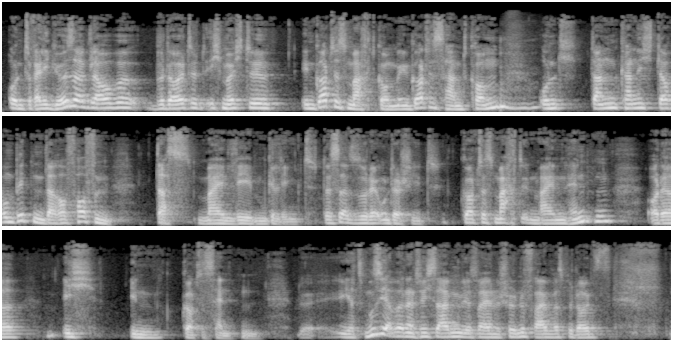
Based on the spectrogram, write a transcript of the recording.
Und religiöser Glaube bedeutet, ich möchte in Gottes Macht kommen, in Gottes Hand kommen mhm. und dann kann ich darum bitten, darauf hoffen, dass mein Leben gelingt. Das ist also so der Unterschied. Gottes Macht in meinen Händen oder ich in Gottes Händen. Jetzt muss ich aber natürlich sagen, das war ja eine schöne Frage, was bedeutet es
